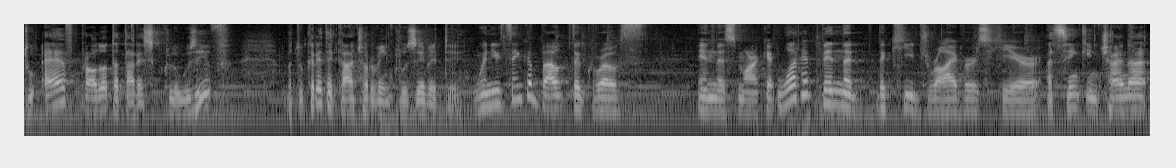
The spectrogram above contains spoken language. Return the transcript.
to have products that are exclusive, but to create a culture of inclusivity. When you think about the growth in this market, what have been the, the key drivers here? I think in China,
